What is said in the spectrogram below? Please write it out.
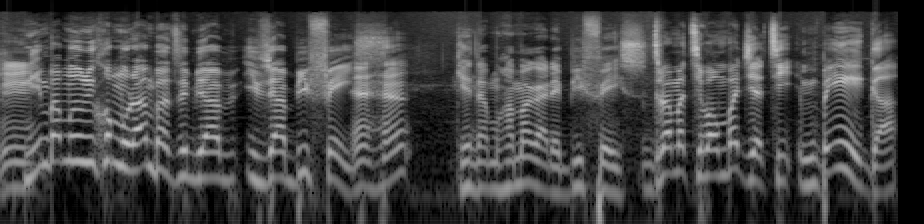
Mm. nimba muri ko murambaza ibya- Aha. genda muhamagare bface. Dramati bambagiye ati mbega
